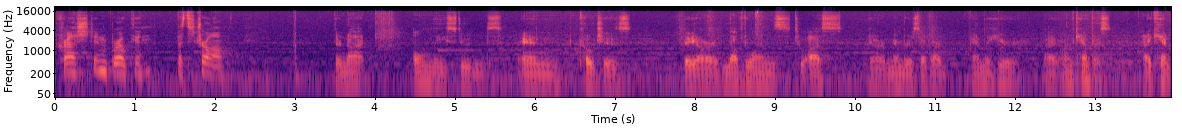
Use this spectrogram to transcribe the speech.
crushed and broken, but strong. They're not only students and coaches they are loved ones to us. They are members of our family here uh, on campus. I can't,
